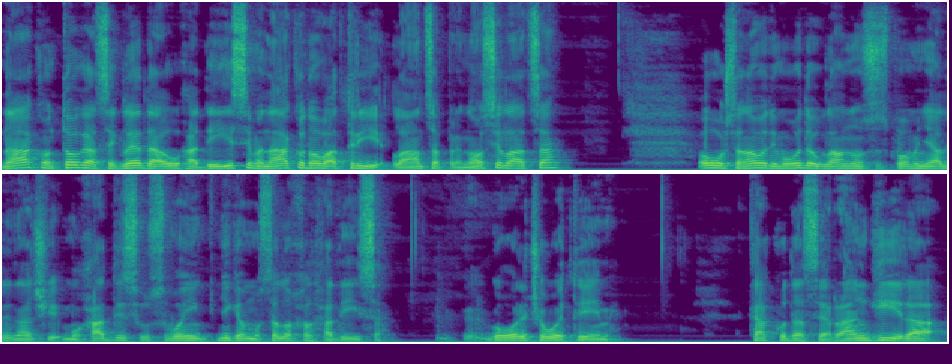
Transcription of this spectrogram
Nakon toga se gleda u hadisima, nakon ova tri lanca prenosilaca, ovo što navodimo ovdje, uglavnom su spominjali, znači, muhadisi u svojim knjigama Muselohal hadisa, govoreći o ovoj temi. Kako da se rangira,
